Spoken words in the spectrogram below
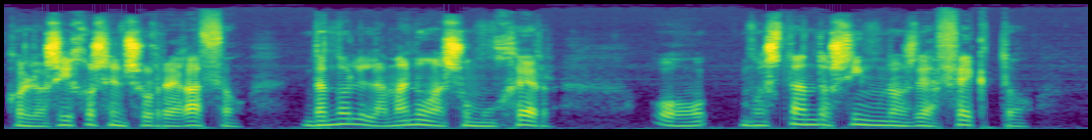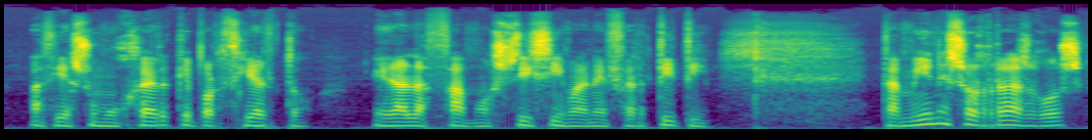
con los hijos en su regazo, dándole la mano a su mujer o mostrando signos de afecto hacia su mujer, que por cierto era la famosísima Nefertiti. También esos rasgos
